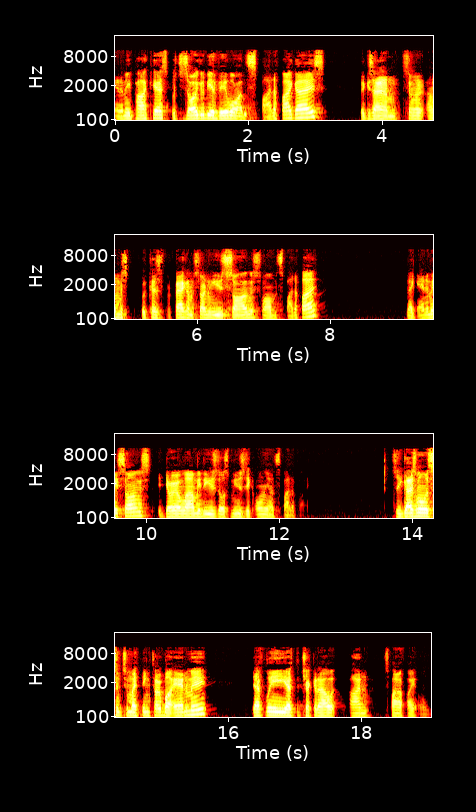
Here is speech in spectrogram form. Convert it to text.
Anime Podcast, which is only going to be available on Spotify, guys. Because I'm, I'm because for fact I'm starting to use songs from Spotify, like anime songs. They don't allow me to use those music only on Spotify. So you guys want to listen to my thing talk about anime? Definitely you have to check it out on Spotify only.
